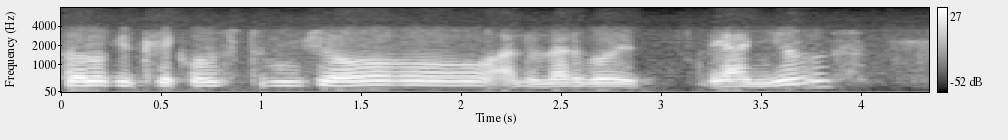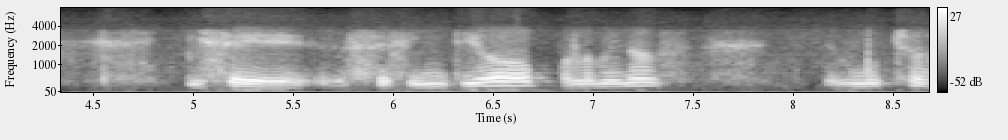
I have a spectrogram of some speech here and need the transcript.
Todo lo que se construyó a lo largo de, de años y se, se sintió, por lo menos muchos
